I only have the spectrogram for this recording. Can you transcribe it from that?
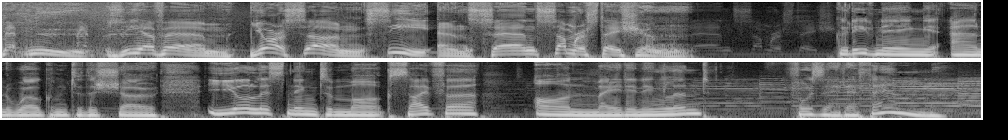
Met nu ZFM, Your Sun, Sea and Sand Summer Station. Good evening and welcome to the show. You're listening to Mark Cypher on Made in England for ZFM.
